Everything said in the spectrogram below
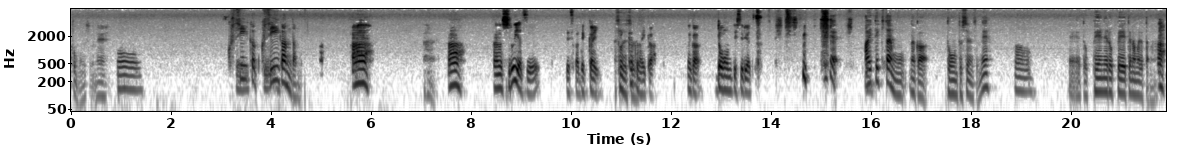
と思うんですよね。あクシーガ、クシーガンダム。あ、はい。ああ、あの白いやつですか？でっかい。そうです。でっかくないか。なんか、ドーンってしてるやつ。で、相手機体もなんか、ドーンとしてるんですよね。あえっ、と、ペーネロペーって名前だったかな。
